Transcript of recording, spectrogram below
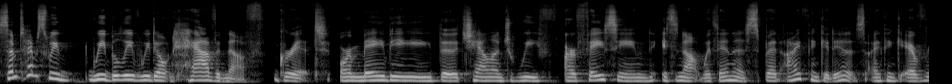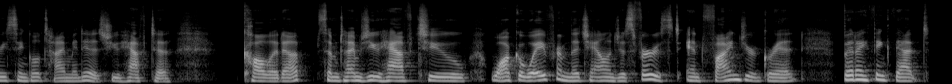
sometimes we we believe we don't have enough grit or maybe the challenge we are facing is not within us but i think it is i think every single time it is you have to call it up. Sometimes you have to walk away from the challenges first and find your grit. But I think that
